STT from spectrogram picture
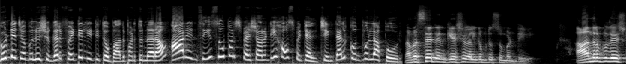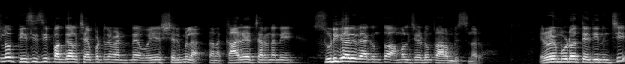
గుండె జబ్బులు షుగర్ ఫెర్టిలిటీతో బాధపడుతున్నారా? RNC super speciality hospital Chintal Qutbullapur. నమస్తే నేను Keshav. Welcome to Suman TV. ఆంధ్రప్రదేశ్లో పీసీసీ పగ్గాలు చేపట్టిన వెంటనే వైఎస్ షర్మిల తన కార్యాచరణని సుడిగాలి వేగంతో అమలు చేయడం ప్రారంభిస్తున్నారు. ఇరవై మూడో తేదీ నుంచి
